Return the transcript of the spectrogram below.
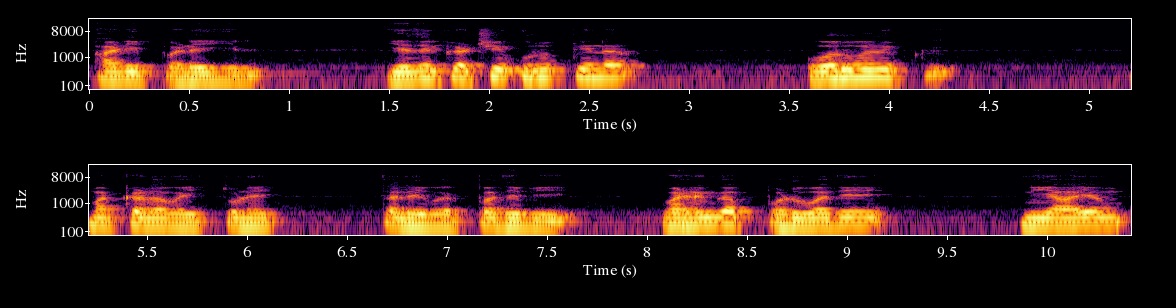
அடிப்படையில் எதிர்க்கட்சி உறுப்பினர் ஒருவருக்கு மக்களவை துணைத் தலைவர் பதவி வழங்கப்படுவதே நியாயம்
